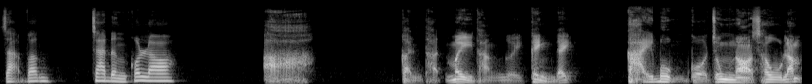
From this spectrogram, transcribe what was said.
Dạ vâng, cha đừng có lo. À, cẩn thận mấy thằng người kinh đấy. Cái bụng của chúng nó sâu lắm.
